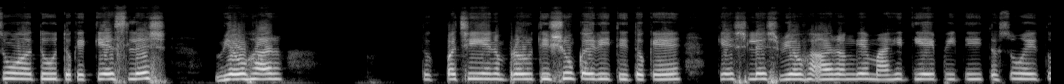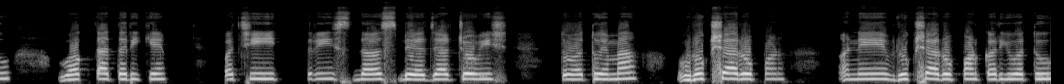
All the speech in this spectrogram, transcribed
શું હતું? તો કે કેશલેસ વ્યવહાર. તો પછી એનો પ્રવૃત્તિ શું કરી હતી? તો કે કેશલેસ વ્યવહાર અંગે માહિતી આપી હતી. તો શું હતું? વક્તા તરીકે. પછી ત્રીસ દસ બે હજાર ચોવીસ. તો હતું એમાં વૃક્ષારોપણ. અને વૃક્ષારોપણ કર્યું હતું.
